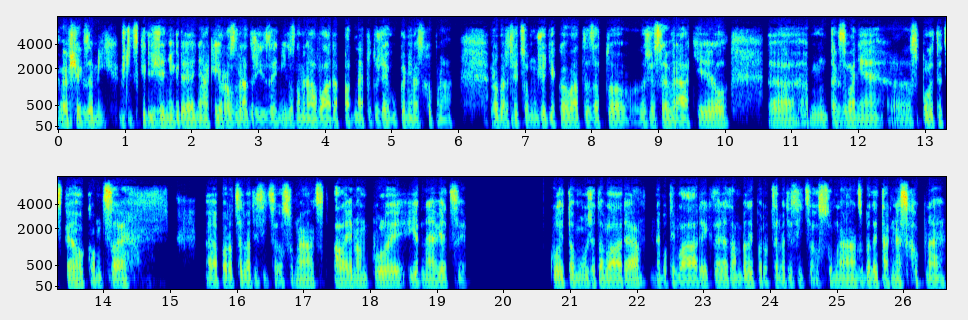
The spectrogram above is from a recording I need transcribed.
Ve všech zemích. Vždycky, když je někde nějaký rozvrat řízení, to znamená vláda padne, protože je úplně neschopná. Robert Fico může děkovat za to, že se vrátil eh, takzvaně eh, z politického konce eh, po roce 2018, ale jenom kvůli jedné věci. Kvůli tomu, že ta vláda, nebo ty vlády, které tam byly po roce 2018, byly tak neschopné,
